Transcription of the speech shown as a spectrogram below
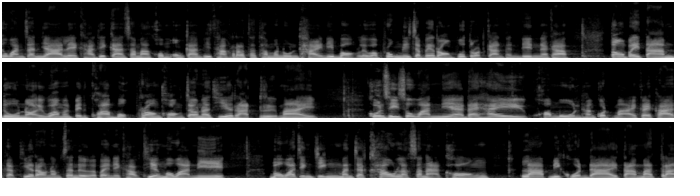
สุวรรณจันยาเลขาธิการสมาคมองค์การพิทักษ์รัฐธรรมนูญไทยนี่บอกเลยว่าพรุ่งนี้จะไปร้องผู้ตรวจการแผ่นดินนะครับ ต้องไปตามดูหน่อยว่ามันเป็นความบกพร่องของเจ้าหน้าที่รัฐหรือไม่ คุณศรีสุวรรณเนี่ยได้ให้ข้อมูลทางกฎหมายคล้ายๆ กับที่เรานำเสนอไปในข่าวเที่ยงเมื่อวานนี้ บอกว่าจริง ๆ มันจะเข้าลักษณะของลาบมิควรได้ตามมาตรา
